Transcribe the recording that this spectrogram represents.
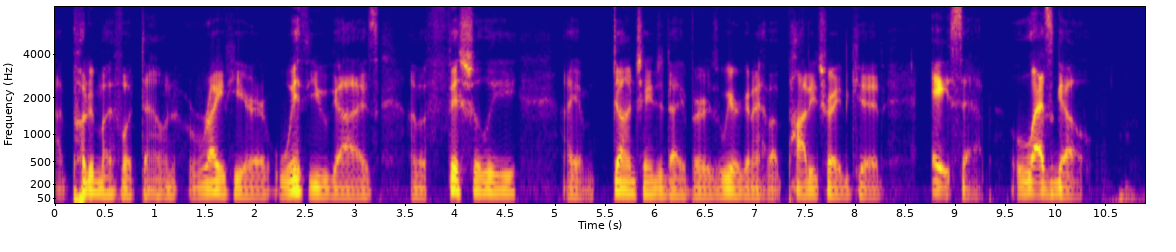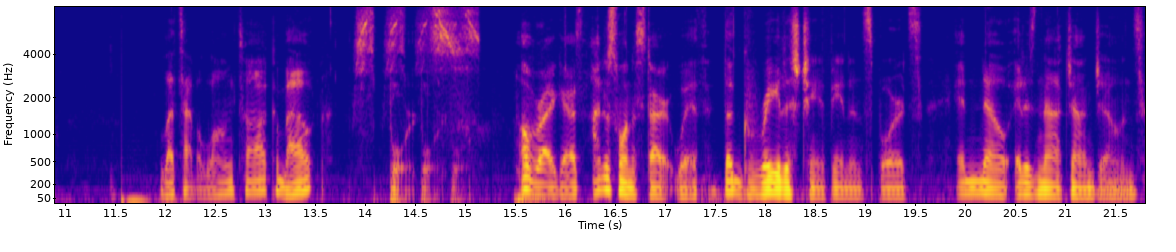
I'm putting my foot down right here with you guys. I'm officially I am done changing diapers. We are going to have a potty trained kid ASAP. Let's go. Let's have a long talk about Sports. All right, guys. I just want to start with the greatest champion in sports. And no, it is not Jon Jones.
